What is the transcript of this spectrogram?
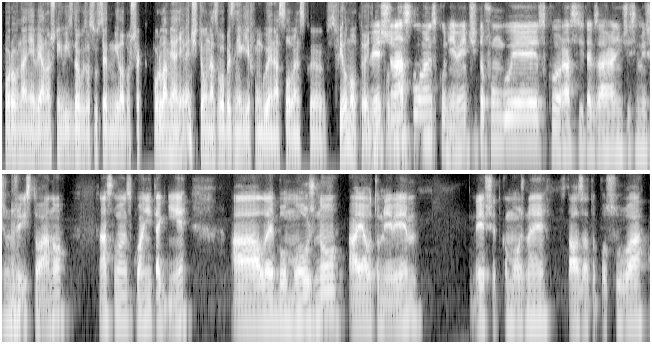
porovnanie vianočných výzdob so susedmi, lebo však podľa mňa neviem, či to u nás vôbec niekde funguje na Slovensku. Z filmov to je Vieš, na Slovensku neviem, či to funguje, skôr asi tak v zahraničí si myslím, hm. že isto áno. Na Slovensku ani tak nie. Alebo možno, a ja o tom neviem, je všetko možné, stále sa to posúva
